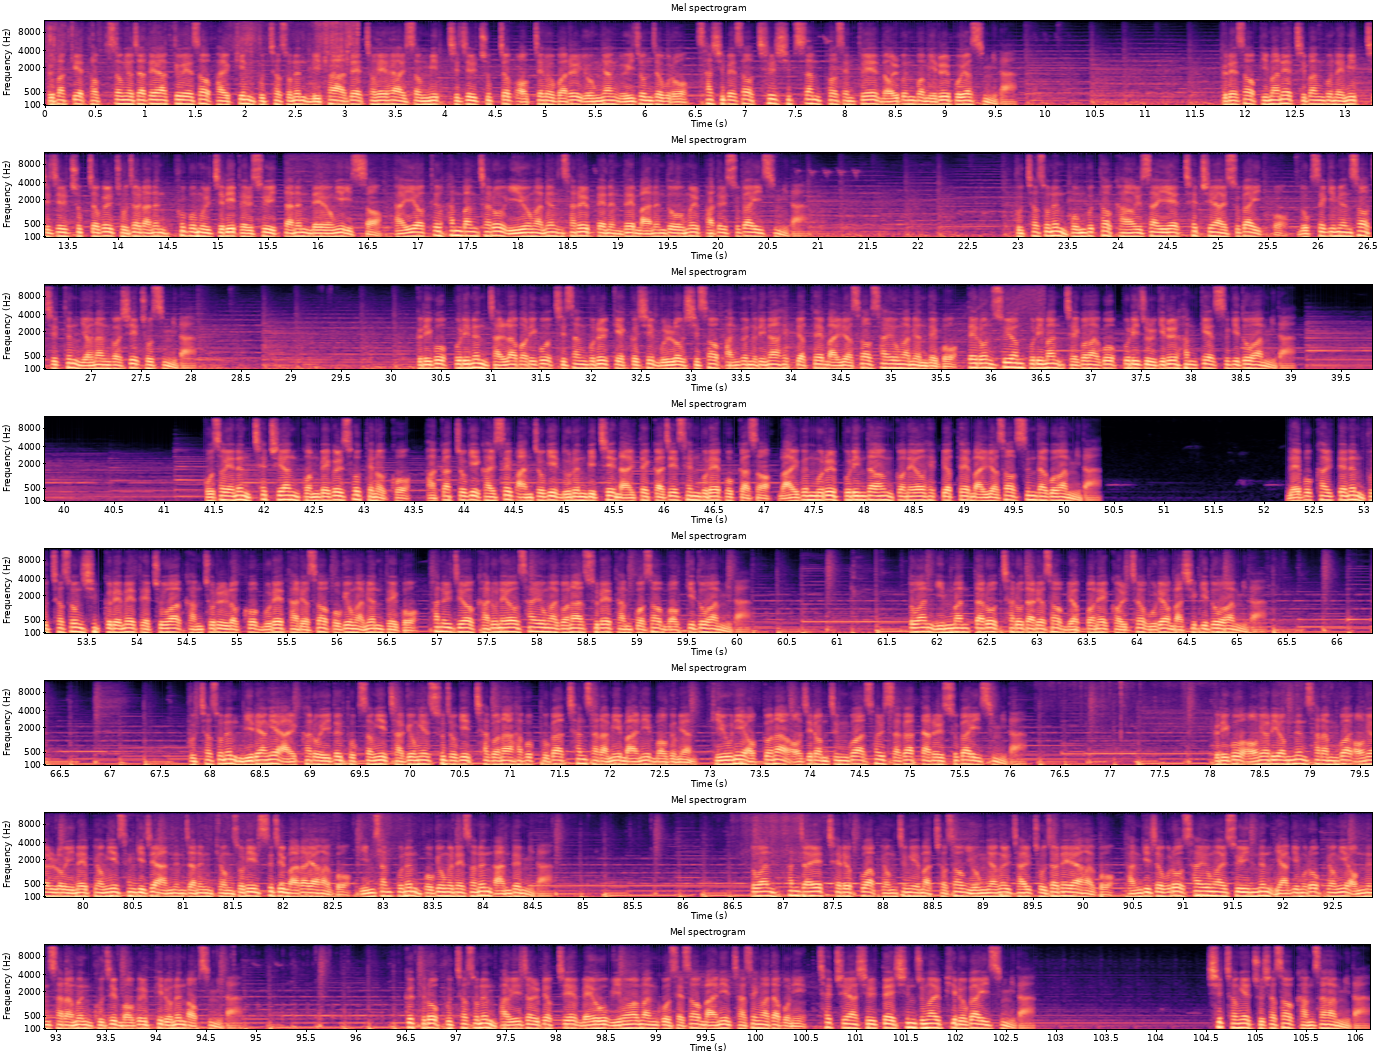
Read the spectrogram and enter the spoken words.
그 밖에 덕성여자대학교에서 밝힌 부처소는 리파아제 저해 활성 및 지질 축적 억제 효과를 용량 의존적으로 40에서 73%의 넓은 범위를 보였습니다. 그래서 비만의 지방분해 및 지질 축적을 조절하는 후보물질이 될 수 있다는 내용이 있어 다이어트 한방차로 이용하면 살을 빼는데 많은 도움을 받을 수가 있습니다. 부처소는 봄부터 가을 사이에 채취할 수가 있고 녹색이면서 짙은 연한 것이 좋습니다. 그리고 뿌리는 잘라버리고 지상부를 깨끗이 물로 씻어 방그늘이나 햇볕에 말려서 사용하면 되고 때론 수염 뿌리만 제거하고 뿌리줄기를 함께 쓰기도 합니다. 고서에는 채취한 권백을 솥에 넣고 바깥쪽이 갈색 안쪽이 누른 빛이 날 때까지 센 불에 볶아서 맑은 물을 뿌린 다음 꺼내어 햇볕에 말려서 쓴다고 합니다. 내복할 때는 부차손 10g의 대추와 감초를 넣고 물에 달여서 복용하면 되고 판을 지어 가루 내어 사용하거나 술에 담궈서 먹기도 합니다. 또한 잎만 따로 차로 달여서 몇 번에 걸쳐 우려 마시기도 합니다. 부차소는 미량의 알카로이드 독성이 작용해 수족이 차거나 하복부가 찬 사람이 많이 먹으면 기운이 없거나 어지럼증과 설사가 따를 수가 있습니다. 그리고 어혈이 없는 사람과 어혈로 인해 병이 생기지 않는 자는 경솔히 쓰지 말아야 하고 임산부는 복용을 해서는 안 됩니다. 또한 환자의 체력과 병증에 맞춰서 용량을 잘 조절해야 하고 단기적으로 사용할 수 있는 약이므로 병이 없는 사람은 굳이 먹을 필요는 없습니다. 끝으로 부처소는 바위 절벽지에 매우 위험한 곳에서 많이 자생하다 보니 채취하실 때 신중할 필요가 있습니다. 시청해 주셔서 감사합니다.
